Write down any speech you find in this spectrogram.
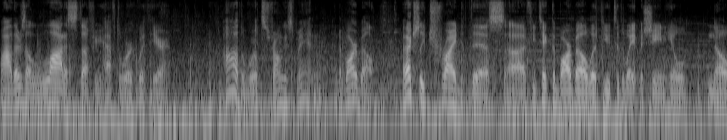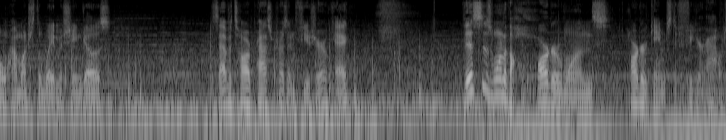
Wow, there's a lot of stuff you have to work with here. Ah, the world's strongest man. And a barbell. I've actually tried this. Uh, if you take the barbell with you to the weight machine, he'll know how much the weight machine goes. It's Zavtar, past, present, future. Okay. This is one of the harder ones, harder games to figure out.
